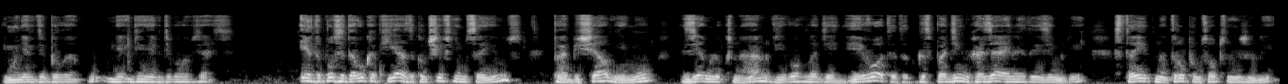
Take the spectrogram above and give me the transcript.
Ему негде было, негде, негде было взять. И это после того, как я, заключив с ним союз, пообещал ему землю Кнаан в его владение. И вот этот господин, хозяин этой земли, стоит над трупом собственной жены,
